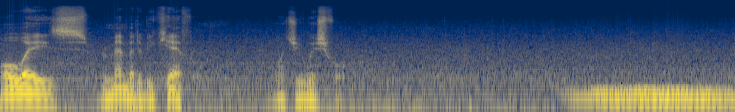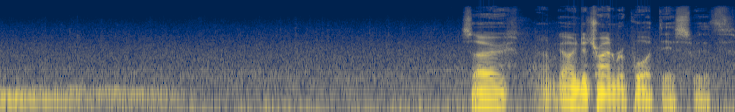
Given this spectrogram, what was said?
always remember to be careful what you wish for. So, I'm going to try and report this with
